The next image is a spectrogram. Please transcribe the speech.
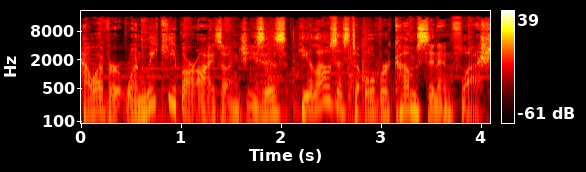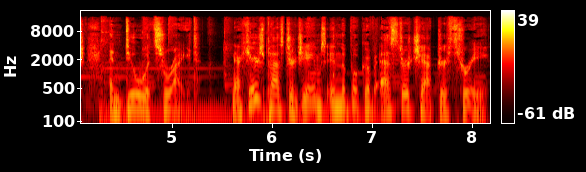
However, when we keep our eyes on Jesus, he allows us to overcome sin and flesh and do what's right. Now, here's Pastor James in the book of Esther, chapter 3,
